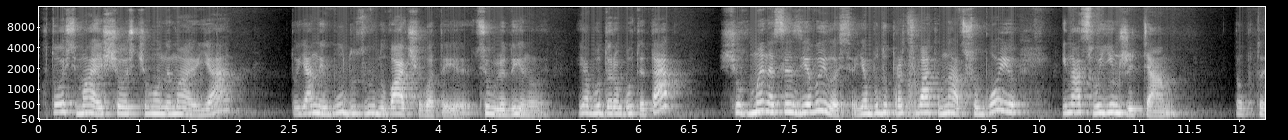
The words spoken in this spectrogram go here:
хтось має щось, чого не маю я, то я не буду звинувачувати цю людину. Я буду робити так, щоб в мене це з'явилося. Я буду працювати над собою і над своїм життям. Тобто,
